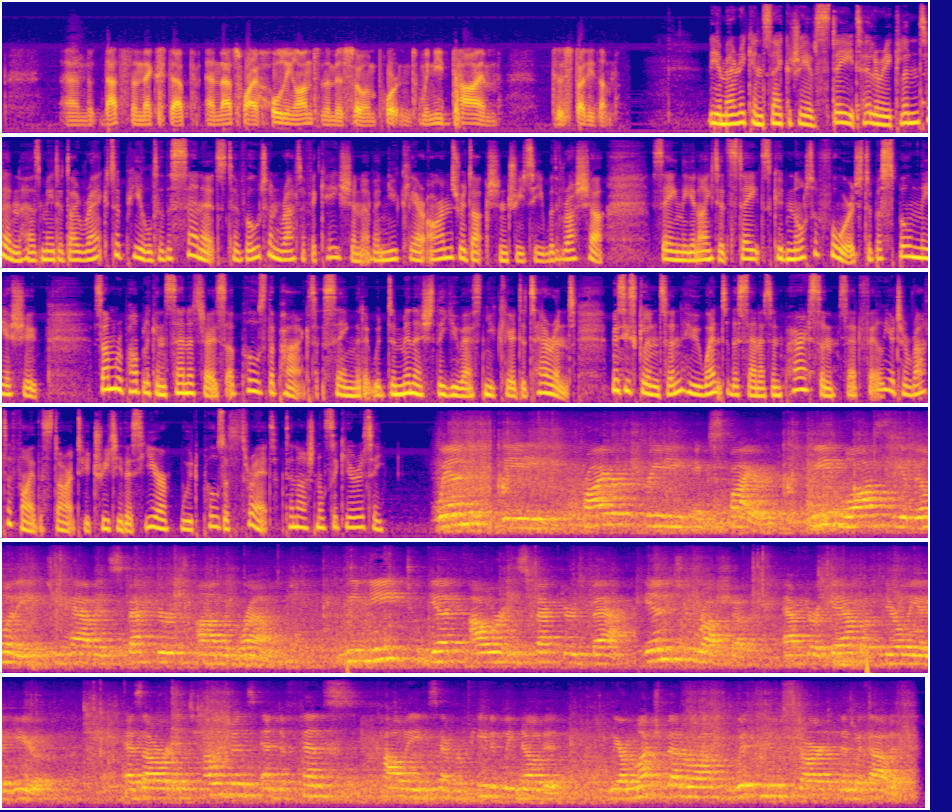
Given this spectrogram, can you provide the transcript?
And that's the next step, and that's why holding on to them is so important. We need time to study them. The American Secretary of State Hillary Clinton has made a direct appeal to the Senate to vote on ratification of a nuclear arms reduction treaty with Russia, saying the United States could not afford to postpone the issue. Some Republican senators opposed the pact, saying that it would diminish the US nuclear deterrent. Mrs. Clinton, who went to the Senate in person, said failure to ratify the START 2 treaty this year would pose a threat to national security. When the prior treaty expired, we lost the ability to have inspectors on the ground. We need to get our inspectors back into Russia after a gap of nearly a year. As our intelligence and defense colleagues have repeatedly noted, we are much better off with New START than without it.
